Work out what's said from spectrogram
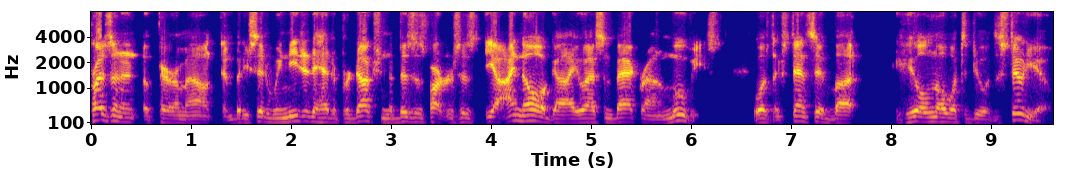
president of Paramount, but he said we needed a head of production. The business partner says, "Yeah, I know a guy who has some background in movies. It wasn't extensive, but he'll know what to do with the studio."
